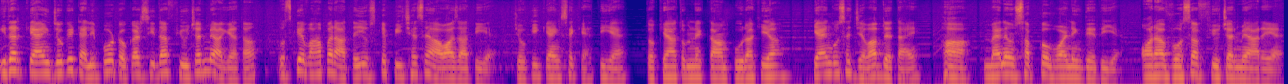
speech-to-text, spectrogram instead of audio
इधर कैंग जो कि टेलीपोर्ट होकर सीधा फ्यूचर में आ गया था, उसके वहाँ पर आते ही उसके पीछे से आवाज़ आती है, जो कि कैंग से कहती है तो क्या तुमने काम पूरा किया? कैंग उसे जवाब देता है हाँ मैंने उन सबको वार्निंग दे दी है, और अब वो सब फ्यूचर में आ रहे हैं,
